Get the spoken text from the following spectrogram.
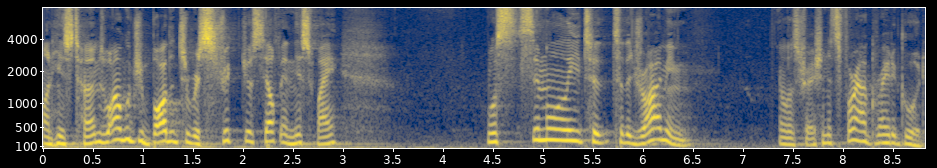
on His terms? Why would you bother to restrict yourself in this way? Well, similarly to, to the driving illustration, it's for our greater good.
